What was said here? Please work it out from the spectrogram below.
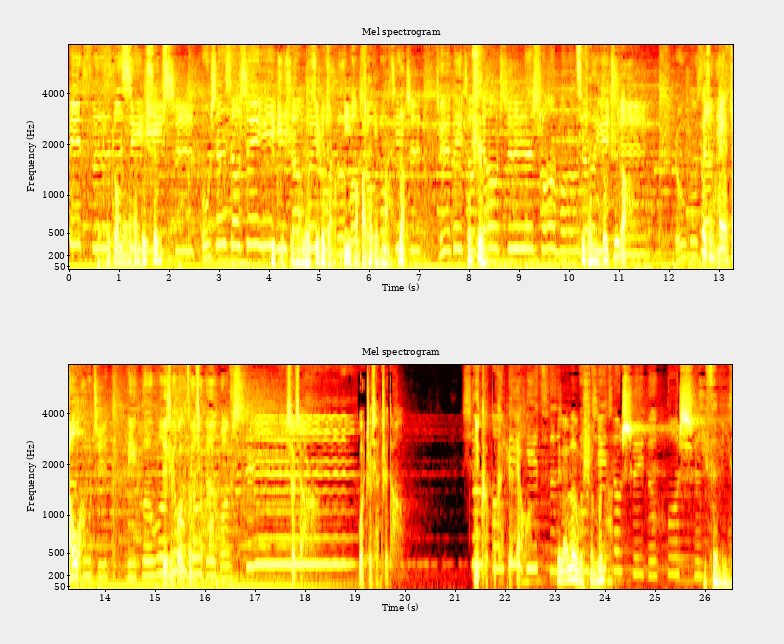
被车撞没了半边身子？你只是让人随便找个地方把他给埋了，不是吗？既然你都知道，为什么还要找我？已经过了这么久了，小小，我只想知道。你可不肯原谅我？你来问我什么呢？你分明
